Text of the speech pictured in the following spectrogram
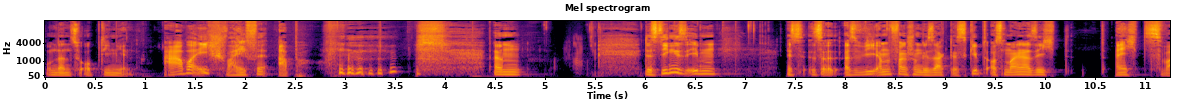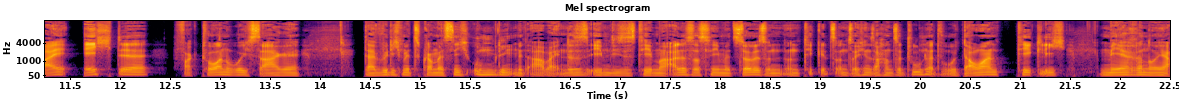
um dann zu optimieren. Aber ich schweife ab. ähm, das Ding ist eben, es ist, also wie am Anfang schon gesagt, es gibt aus meiner Sicht eigentlich zwei echte Faktoren, wo ich sage, da würde ich mit Scrum jetzt nicht unbedingt mitarbeiten. Das ist eben dieses Thema, alles, was hier mit Service und, und Tickets und solchen Sachen zu tun hat, wo dauernd täglich mehrere neue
